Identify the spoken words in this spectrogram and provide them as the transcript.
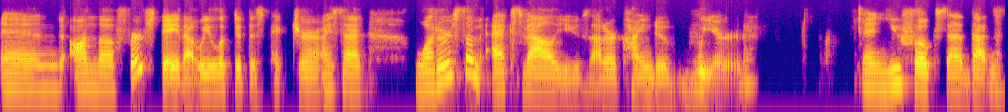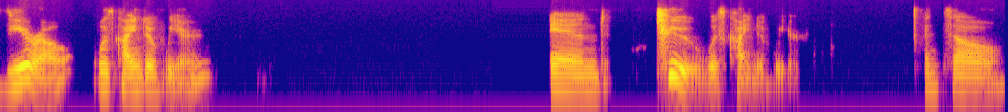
And on the first day that we looked at this picture, I said, what are some X values that are kind of weird? And you folks said that zero was kind of weird. And two was kind of weird. And so,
